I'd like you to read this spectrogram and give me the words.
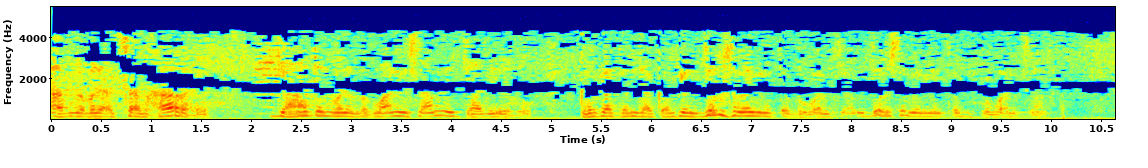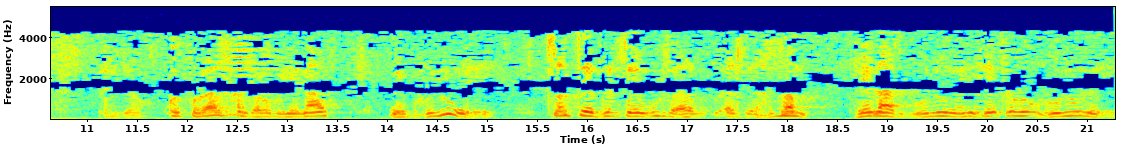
आपका बड़ा अच्छा भाव है। जहाँ तक बड़े भगवान के सामने जाते रहो। घर का धंधा करके जब समय मिले तब भगवान के सामने, जब समय मिले तब भगवान के सामने। जाओ, और प्रार्थना करो भैया नाथ मैं भूलू नहीं। चलते फिरते बैठते, हरदम हे नाथ भूलू नहीं, हे प्रभु, भूलू नहीं।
